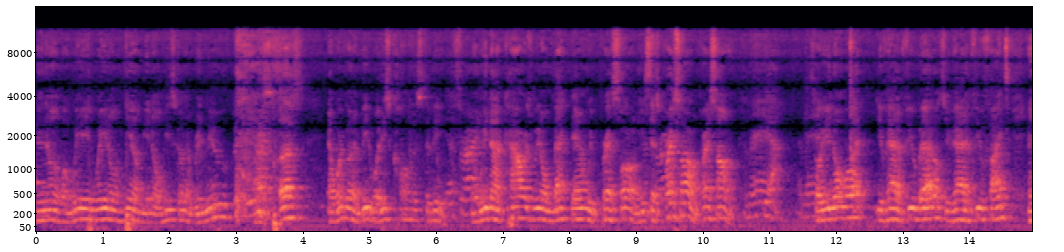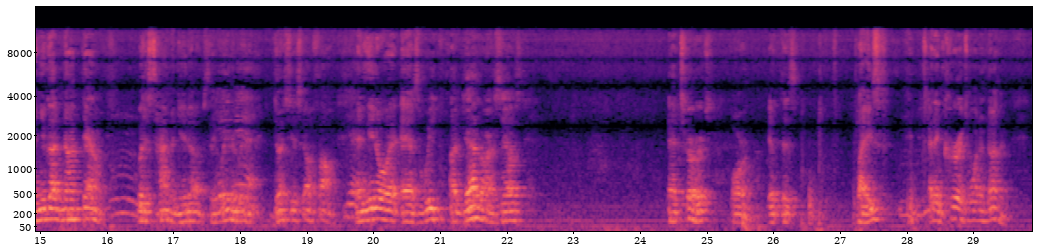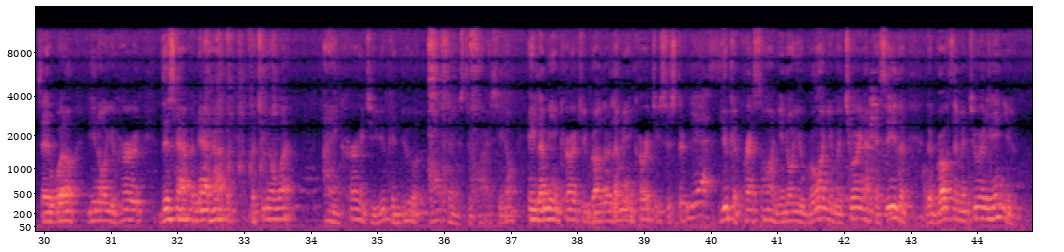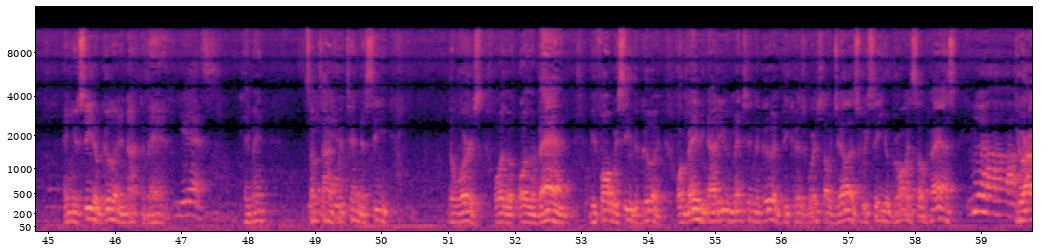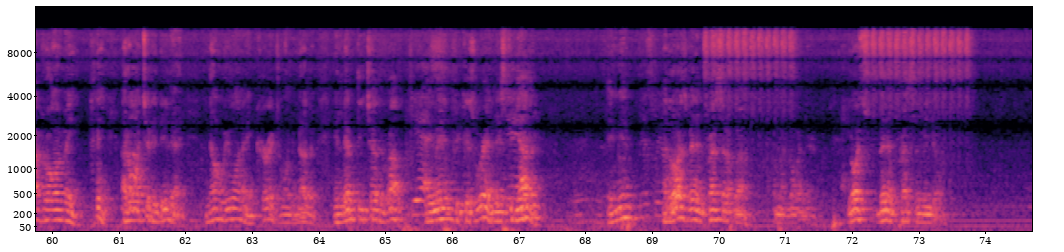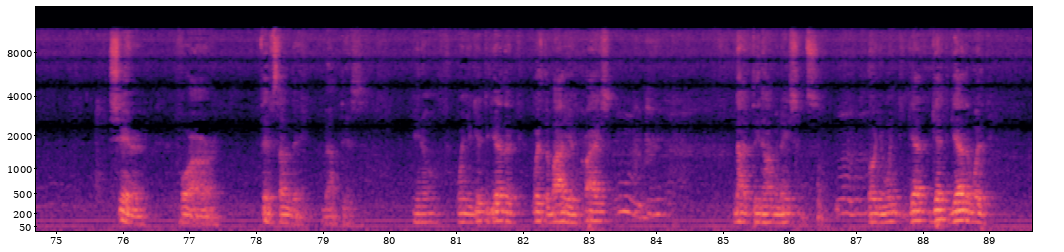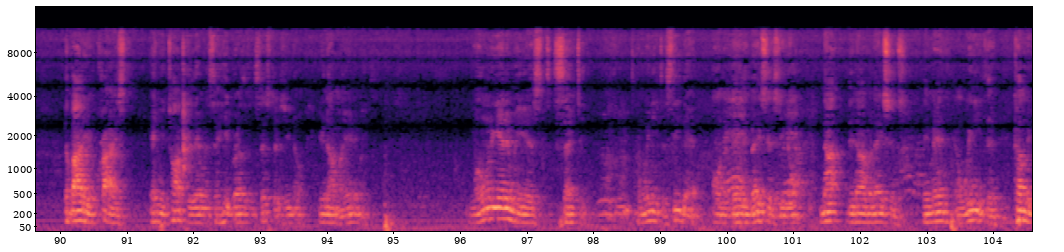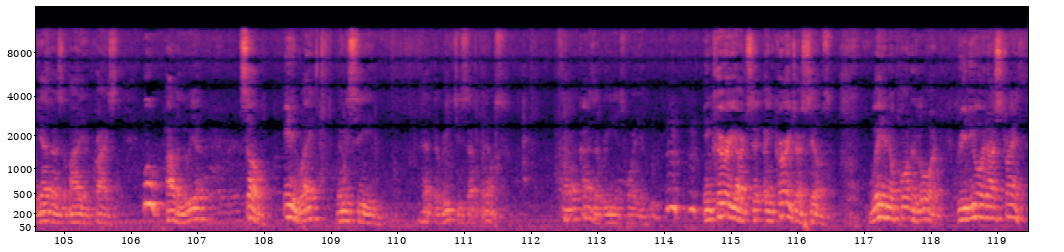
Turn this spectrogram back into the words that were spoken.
You know, when we wait on him, you know, he's gonna renew Yes. us and we're gonna be what he's called us to be. That's right. And we're not cowards, we don't back down, we press on. He That's says, right. press on, press on. Yeah. So you know what? You've had a few battles, you've had a few fights, and you got knocked down. Mm. But it's time to get up. Say, wait a minute, dust yourself off. Yes. And you know, as we uh, gather ourselves at church or at this place Mhm. and encourage one another. Say, well, you know, you heard this happened, that happened, but you know what? I encourage you. You can do all things through Christ, you know. Hey, let me encourage you, brother. Let me encourage you, sister. Yes. You can press on. You know, you're growing, you're maturing. I can see the, the growth and maturity in you. And you see the good and not the bad. Yes. Amen. Sometimes Amen. we tend to see the worst or the or the bad before we see the good. Or maybe not even mention the good because we're so jealous. We see you growing so fast. You're outgrowing me. I don't want you to do that. No, we want to encourage one another and lift each other up. Yes. Amen. Because we're in this Yeah. together. Amen. Yes, The. Lord's been impressing, well, I'm not going there. The Lord's been impressing me to share for our fifth Sunday about this. You know, when you get together with the body of Christ, Mm-hmm. Not denominations. Mm-hmm. Or you when you get, get together with the body of Christ and you talk to them and say, hey, brothers and sisters, you know, you're not my enemy. My only enemy is Satan. Mm-hmm. And we need to see that on a daily basis, you know, not denominations. Amen. And we need to come together as a body of Christ. Woo, hallelujah. So, anyway, let me see. I have to read you something else. All kinds of readings for you. encourage, our, encourage ourselves, waiting upon the Lord, renewing our strength,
